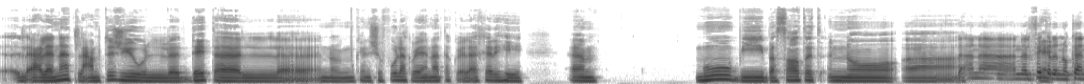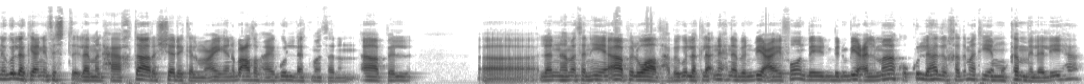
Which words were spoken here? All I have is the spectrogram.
الإعلانات اللي عم تجي وال data إنه ممكن يشوفوا لك بياناتك وإلى آخره مو ببساطة إنه آه لا أنا أنا الفكرة يعني إنه كان يقول لك يعني في است... لما حأختار الشركة المعينة بعضهم حيقول لك مثلا آبل آه لأنها مثلا هي آبل واضحة بيقول لك لا نحن بنبيع آيفون بنبيع ال Mac وكل هذه الخدمات هي مكملة ليها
